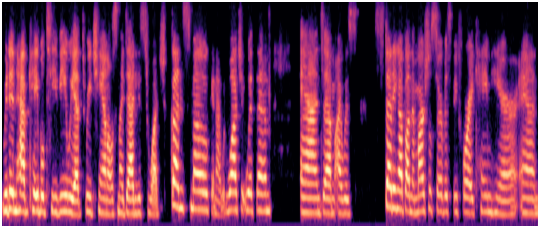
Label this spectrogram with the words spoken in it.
we didn't have cable TV. We had three channels. My dad used to watch Gunsmoke, and I would watch it with him. And um, I was studying up on the Marshal Service before I came here. And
